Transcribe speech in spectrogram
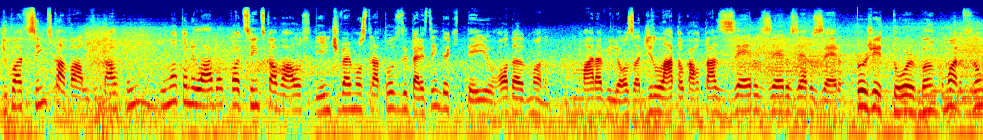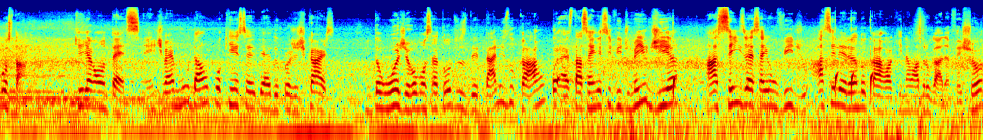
de 400 cavalos Um carro com uma tonelada, 400 cavalos E a gente vai mostrar todos os detalhes Tem ducktail, roda, mano, maravilhosa. De lata o carro tá 0000. Projetor, banco, mano, vocês vão gostar. O que que acontece? A gente vai mudar um pouquinho essa ideia do Project Cars. Então hoje eu vou mostrar todos os detalhes do carro. Está saindo esse vídeo meio-dia. Às 6 vai sair um vídeo acelerando o carro aqui na madrugada, fechou?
